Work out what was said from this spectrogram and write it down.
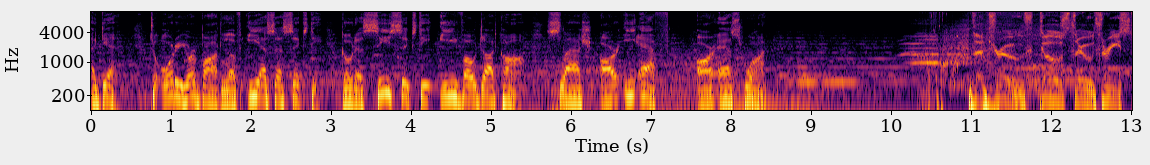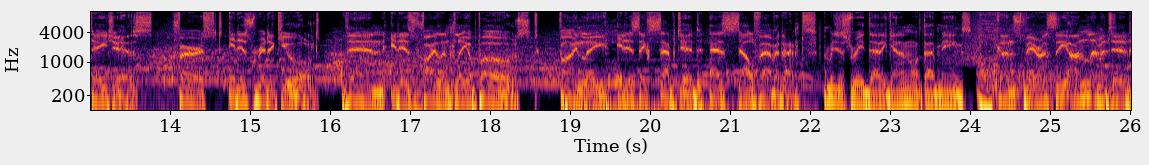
Again, to order your bottle of ESS60, go to c60evo.com slash REF RS1. The truth goes through three stages. First, it is ridiculed. Then, it is violently opposed. Finally, it is accepted as self evident. Let me just read that again. I don't know what that means. Conspiracy Unlimited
